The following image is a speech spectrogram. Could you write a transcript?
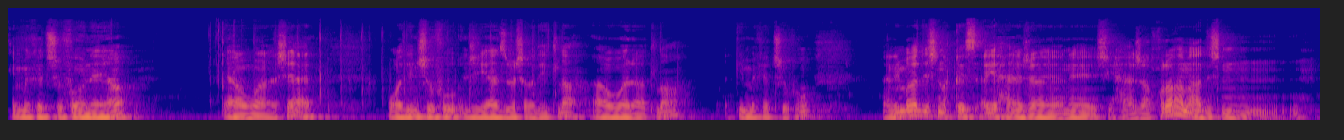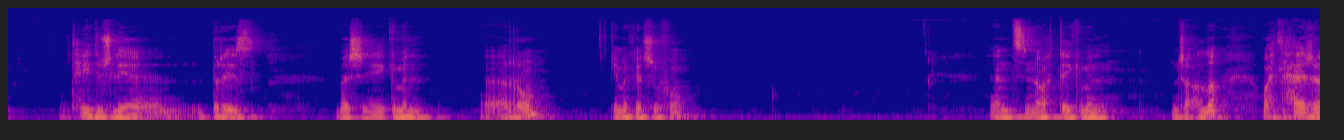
كما كتشوفوا هنايا. ها هو شاعل وغادي نشوفوا الجهاز واش غادي يطلع. ها هو راه طلع. كما كتشوفوا يعني ما غاديش نقيس أي حاجة يعني شي حاجة أخرى. ما غاديش تحيدوش ليه ال prise باش يكمل ال ROM. كما كتشوفوا نتسناو حتى يكمل إن شاء الله. واحد الحاجة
